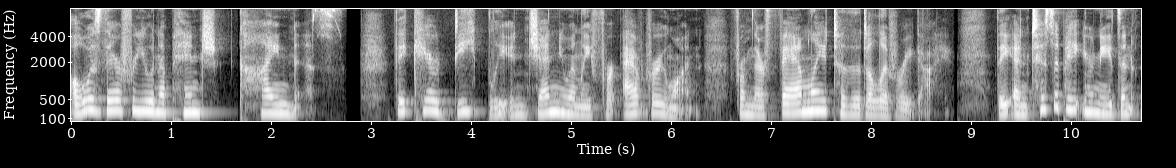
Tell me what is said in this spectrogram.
always there for you in a pinch, kindness. They care deeply and genuinely for everyone, from their family to the delivery guy. They anticipate your needs and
